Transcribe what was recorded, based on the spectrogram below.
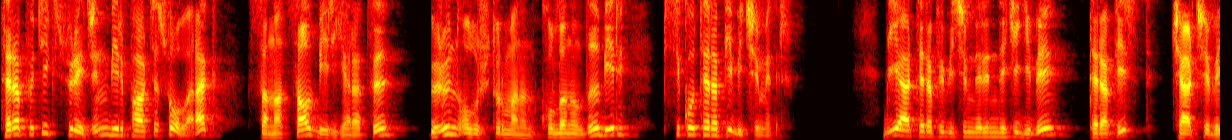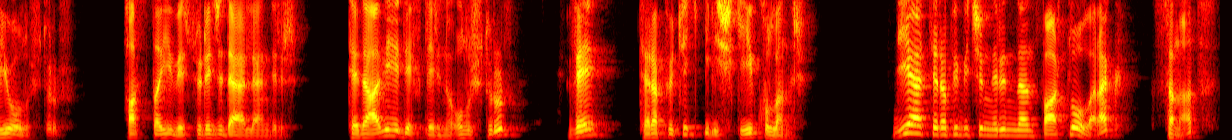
terapötik sürecin bir parçası olarak sanatsal bir yaratı, ürün oluşturmanın kullanıldığı bir psikoterapi biçimidir. Diğer terapi biçimlerindeki gibi terapist çerçeveyi oluşturur. Hastayı ve süreci değerlendirir. Tedavi hedeflerini oluşturur ve terapötik ilişkiyi kullanır. Diğer terapi biçimlerinden farklı olarak sanat,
